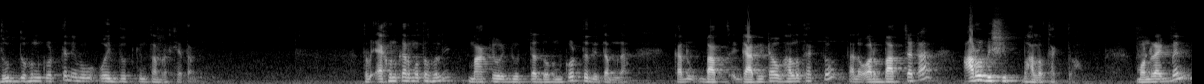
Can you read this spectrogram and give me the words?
দুধ দহন করতেন এবং ওই দুধ কিন্তু আমরা খেতাম। তবে এখনকার মতো হলে মাকে ওই দুধটা দহন করতে দিতাম না। কারণ বাচ্চা গাভীটাও ভালো থাকতো, তাহলে ওর বাচ্চাটা আরও বেশি ভালো থাকতো। মনে রাখবেন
